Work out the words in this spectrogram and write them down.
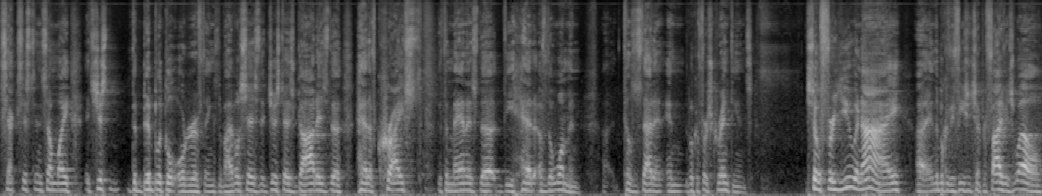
sexist in some way. It's just the biblical order of things. The Bible says that just as God is the head of Christ, that the man is the, the head of the woman. Uh, tells us that in, in, the book of 1 Corinthians. So for you and I, uh, in the book of Ephesians chapter 5 as well,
